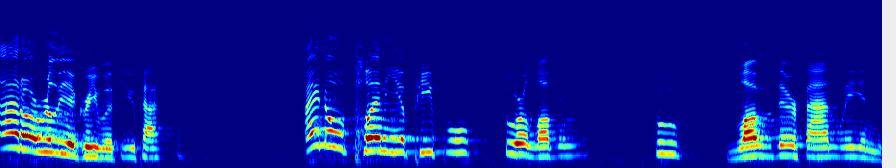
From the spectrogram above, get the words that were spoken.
I don't really agree with you, Pastor. I know plenty of people who are loving, who love their family and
